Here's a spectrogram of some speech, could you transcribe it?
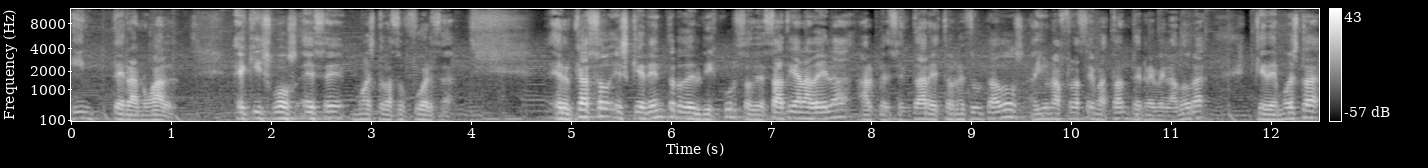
interanual. Xbox S muestra su fuerza. El caso es que dentro del discurso de Satya Nadella, al presentar estos resultados, hay una frase bastante reveladora que demuestra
